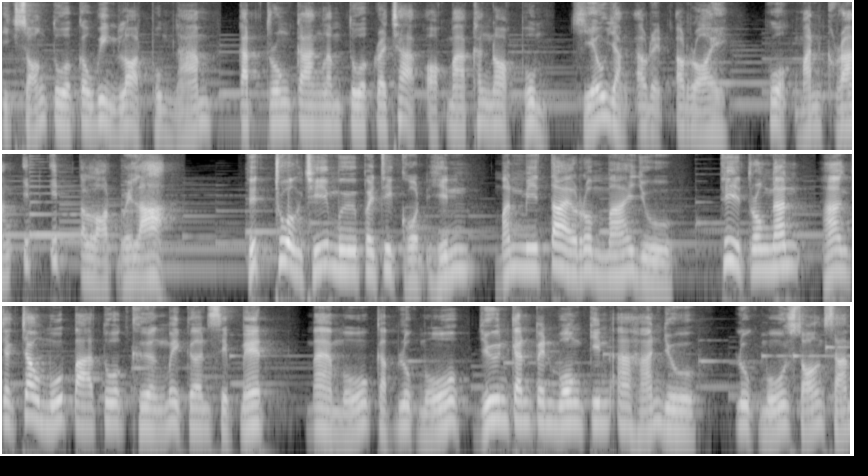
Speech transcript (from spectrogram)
อีกสองตัวก็วิ่งลอดพุ่มน้ำกัดตรงกลางลำตัวกระชากออกมาข้างนอกพุ่มเขียวอย่างอร็ดอร่อย พวกมันครางอิดอิดตลอดเวลา ทิศช่วงชี้มือไปที่โขดหิน มันมีใต้ร่มไม้อยู่ ที่ตรงนั้นห่างจากเจ้าหมูป่าตัวเคืองไม่เกิน10เมตร แม่หมูกับลูกหมู ยืนกันเป็นวงกินอาหารอยู่ ลูกหมูสองสาม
